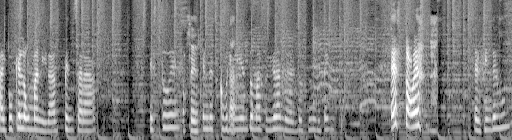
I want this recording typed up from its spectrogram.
algo que la humanidad pensará. Esto es el descubrimiento más grande del 2020. Esto es el fin del mundo.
